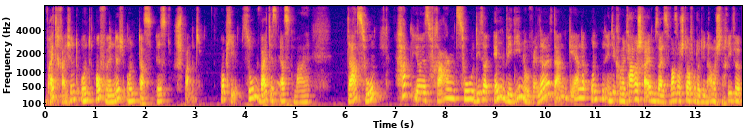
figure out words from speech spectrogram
weitreichend und aufwendig und das ist spannend. Okay, so weit jetzt erstmal dazu. Habt ihr jetzt Fragen zu dieser NWG-Novelle, dann gerne unten in die Kommentare schreiben, sei es Wasserstoff oder dynamische Tarife.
